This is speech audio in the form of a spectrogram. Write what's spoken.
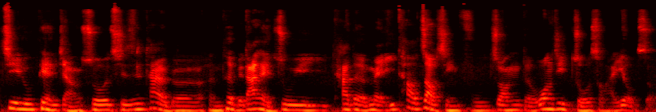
纪录片讲说，其实他有个很特别，大家可以注意他的每一套造型服装的，忘记左手还右手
